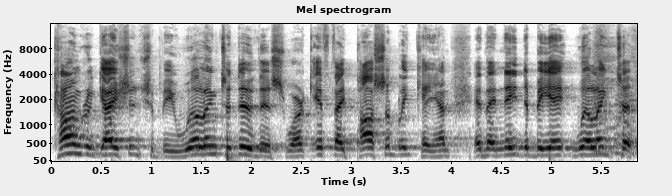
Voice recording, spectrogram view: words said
Congregations should be willing to do this work if they possibly can, and they need to be willing to,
